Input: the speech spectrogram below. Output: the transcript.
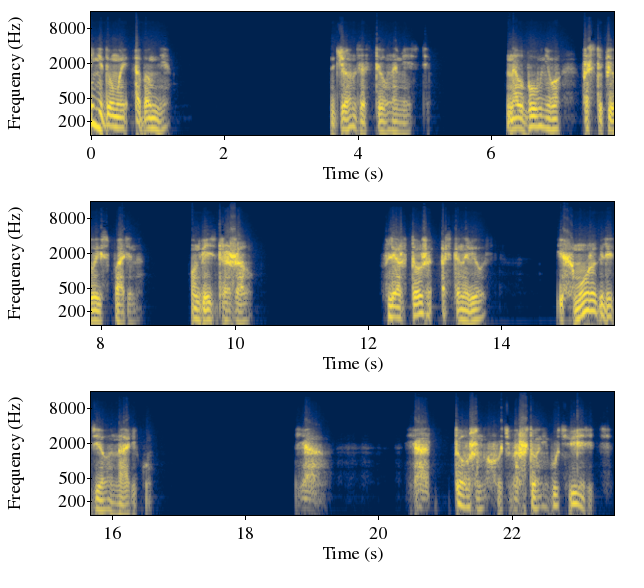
и не думай обо мне». Джон застыл на месте. На лбу у него проступила испарина. Он весь дрожал. Флер тоже остановилась и хмуро глядела на реку. «Я... я должен хоть во что-нибудь верить»,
